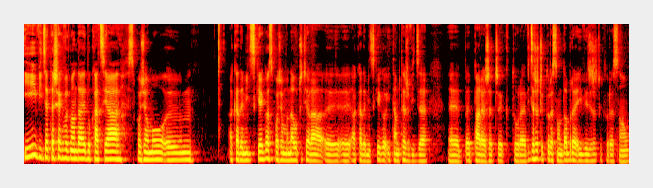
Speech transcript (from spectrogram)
I widzę też, jak wygląda edukacja z poziomu akademickiego, z poziomu nauczyciela y, y, akademickiego, i tam też widzę E, parę rzeczy, które widzę rzeczy, które są dobre i widzę rzeczy, które są,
